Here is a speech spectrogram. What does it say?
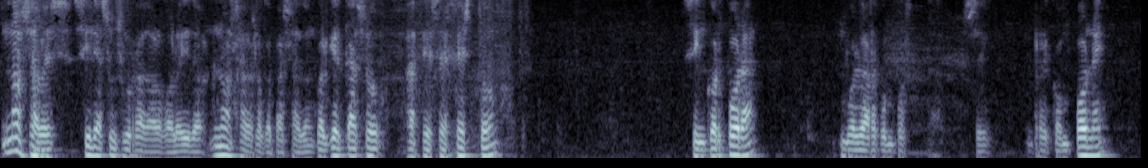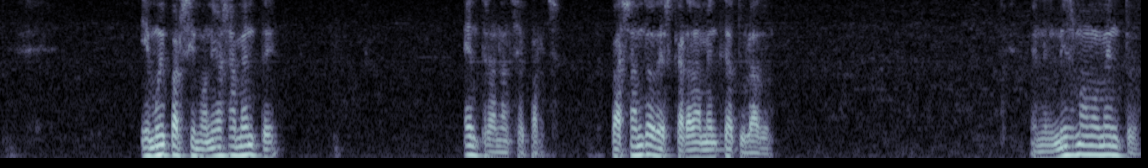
No sabes si le ha susurrado algo al oído, no sabes lo que ha pasado. En cualquier caso, hace ese gesto, se incorpora, vuelve a recompostar, se recompone y muy parsimoniosamente entran al Separch, pasando descaradamente a tu lado. En el mismo momento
